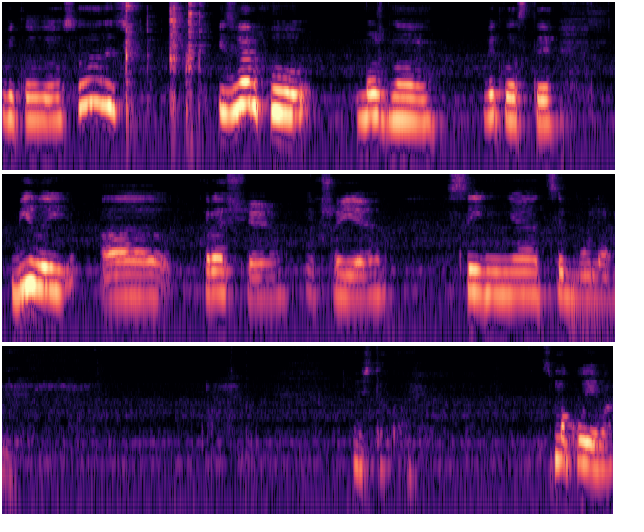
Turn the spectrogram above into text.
Виклали оселедець. І зверху можна викласти білий, а краще, якщо є синя цибуля. Ось тако. Смакуємо.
